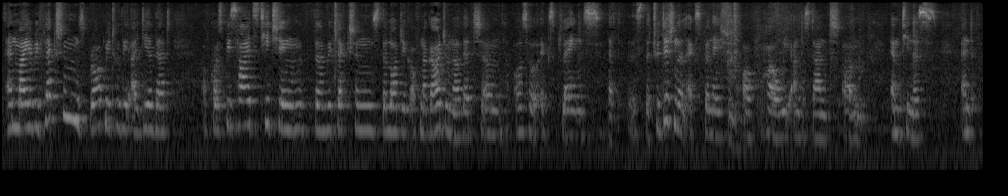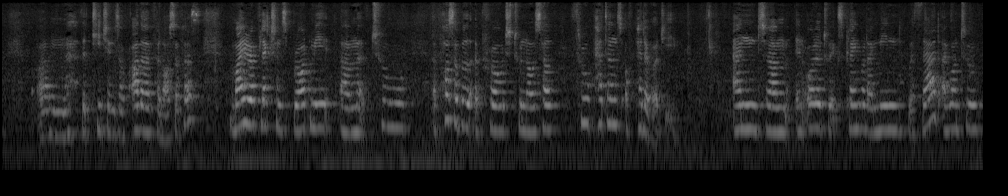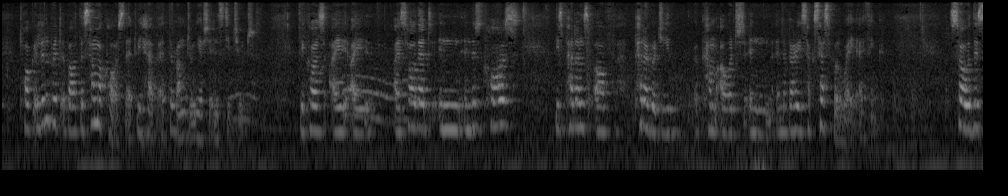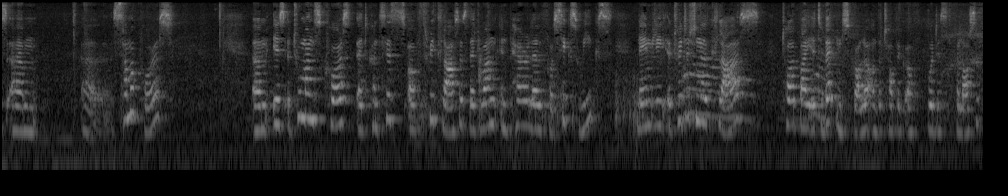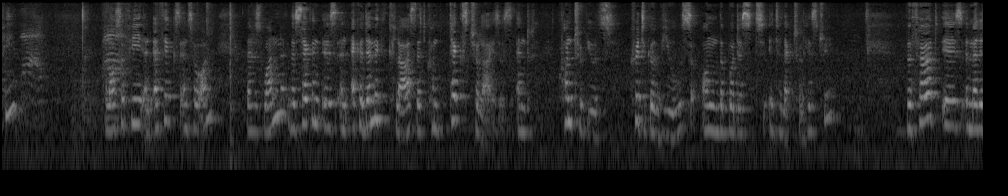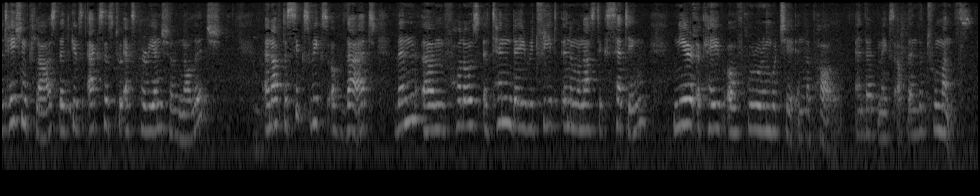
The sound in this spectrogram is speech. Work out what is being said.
And my reflections brought me to the idea that, of course, besides teaching the reflections, the logic of Nagarjuna, that um, also explains, that is the traditional explanation of how we understand um, emptiness and um, the teachings of other philosophers my reflections brought me um, to a possible approach to no self through patterns of pedagogy. And um, in order to explain what I mean with that, I want to talk a little bit about the summer course that we have at the Rangjung Yeshe Institute. Because I, I, I saw that in, in this course, these patterns of pedagogy come out in, in a very successful way, I think. So, this um, uh, summer course um, is a two month course that consists of three classes that run in parallel for six weeks, namely a traditional class taught by a Tibetan scholar on the topic of Buddhist philosophy, philosophy and ethics, and so on. That is one. The second is an academic class that contextualizes and contributes critical views on the Buddhist intellectual history. The third is a meditation class that gives access to experiential knowledge and after six weeks of that, then um, follows a 10 day retreat in a monastic setting near a cave of Guru Rinpoche in Nepal. And that makes up then the two months.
